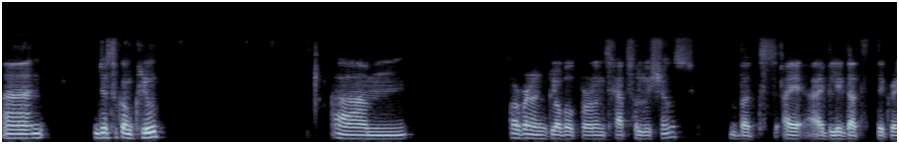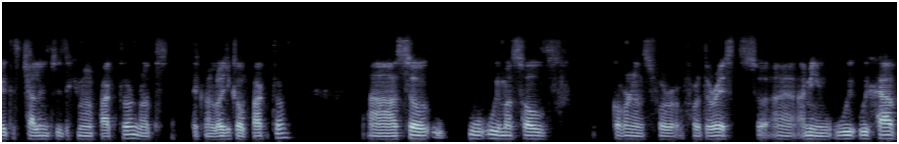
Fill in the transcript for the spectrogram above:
And just to conclude, um, urban and global problems have solutions, but I, I, believe that the greatest challenge is the human factor, not technological factor. Uh, so we must solve governance for, for the rest. So, uh, I mean, we, we have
